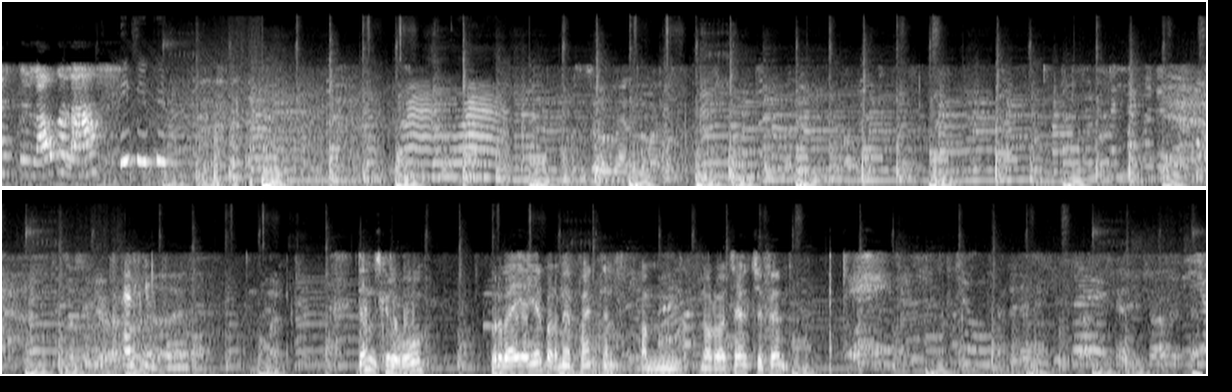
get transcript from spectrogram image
Astrid Laura Lars. Den skal du bruge. Ved du hvad, jeg hjælper dig med at printe den, om, når du har talt til 5. 1, 2, 3, 4,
